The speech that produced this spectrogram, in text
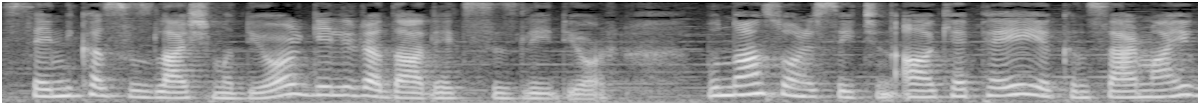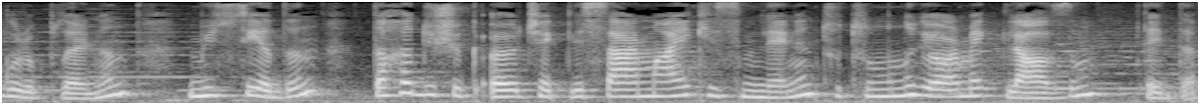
Sendikasızlaşma diyor, gelir adaletsizliği diyor. Bundan sonrası için AKP'ye yakın sermaye gruplarının MÜSİAD'ın daha düşük ölçekli sermaye kesimlerinin tutumunu görmek lazım dedi.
